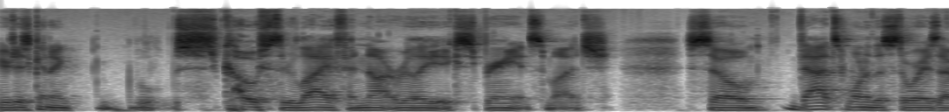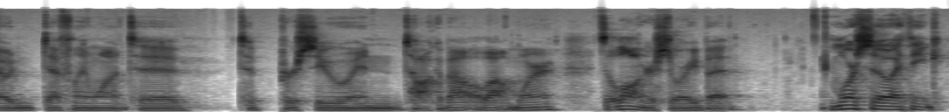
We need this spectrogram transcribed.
you're just going to coast through life and not really experience much. So that's one of the stories I would definitely want to to pursue and talk about a lot more. It's a longer story, but more so, I think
